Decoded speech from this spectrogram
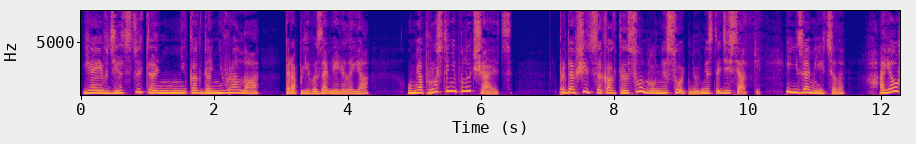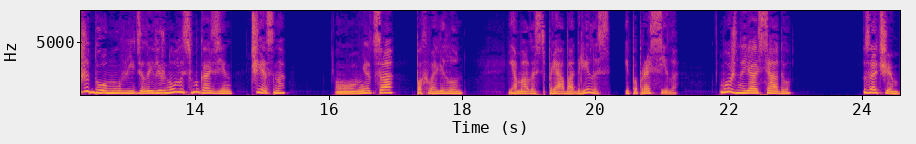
«Я и в детстве-то никогда не врала», — торопливо заверила я. «У меня просто не получается. Продавщица как-то сунула мне сотню вместо десятки и не заметила. А я уже дома увидела и вернулась в магазин. Честно. «Умница!» — похвалил он. Я малость приободрилась и попросила. «Можно я сяду?» «Зачем?»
